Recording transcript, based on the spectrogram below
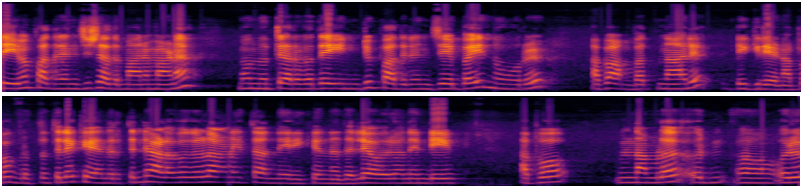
ചെയ്യുമ്പോൾ പതിനഞ്ച് ശതമാനമാണ് മുന്നൂറ്റി അറുപത് ഇന്റു പതിനഞ്ച് ബൈ നൂറ്. അപ്പൊ അമ്പത്തിനാല് ഡിഗ്രിയാണ്. അപ്പൊ വൃത്തത്തിലെ കേന്ദ്രത്തിന്റെ അളവുകളാണ് ഈ തന്നിരിക്കുന്നത് അല്ലെ? ഓരോന്നിന്റെയും. അപ്പോ നമ്മൾ ഒരു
